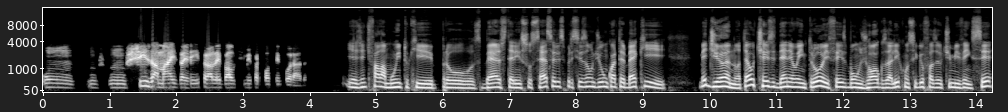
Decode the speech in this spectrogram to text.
um, um, um X a mais aí para levar o time para pós-temporada. E a gente fala muito que para os Bears terem sucesso, eles precisam de um quarterback mediano. Até o Chase Daniel entrou e fez bons jogos ali, conseguiu fazer o time vencer,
